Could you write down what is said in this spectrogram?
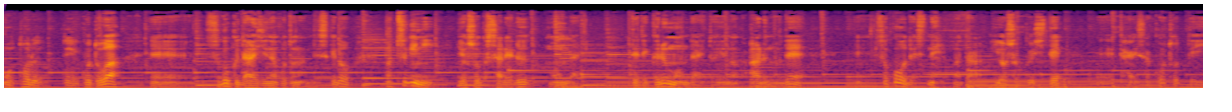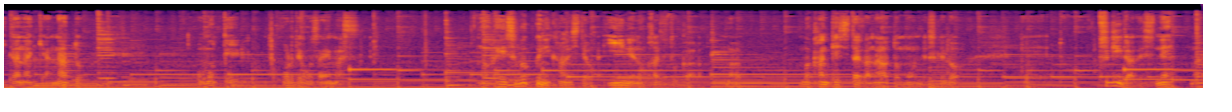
を取るっていうことは、えー、すごく大事なことなんですけど、まあ、次に予測される問題出てくる問題というのがあるので、えー、そこをですねまた予測して、えー、対策を取っていかなきゃなと思っているところでございます。まあ、Facebook に関してはいいねの数とか、まあ、まあ、関係してたかなと思うんですけど次がですね、まあ、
